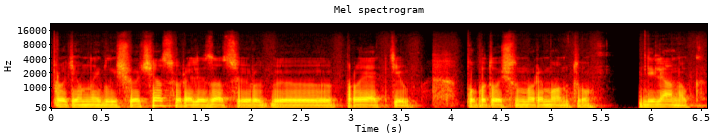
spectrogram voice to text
протягом найближчого часу реалізацію е, проєктів по поточному ремонту ділянок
